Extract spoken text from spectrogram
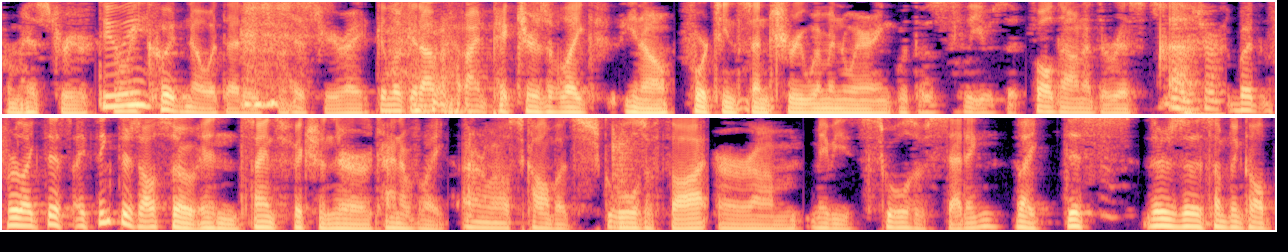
from history. Do Or we? could know what that is from history, right? You can look it up and find pictures of like, you know, 14th century women wearing with those sleeves that fall down at the wrists. Oh, sure. But for like this, I think there's also in science fiction there are kind of like I don't know what else to call them, but schools of thought or um, maybe schools of setting. Like this, there's a, something called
